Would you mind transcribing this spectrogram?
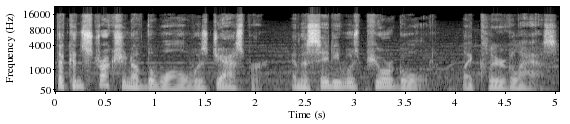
The construction of the wall was jasper, and the city was pure gold, like clear glass.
